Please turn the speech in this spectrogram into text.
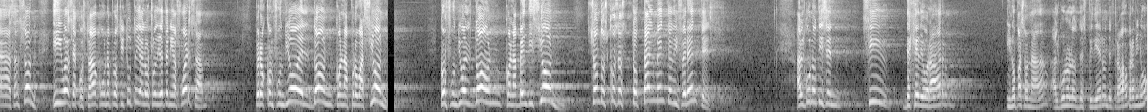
a Sansón. Iba, se acostaba con una prostituta y al otro día tenía fuerza. Pero confundió el don con la aprobación. Confundió el don con la bendición. Son dos cosas totalmente diferentes. Algunos dicen, sí, dejé de orar y no pasó nada. Algunos los despidieron del trabajo, pero a mí no.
